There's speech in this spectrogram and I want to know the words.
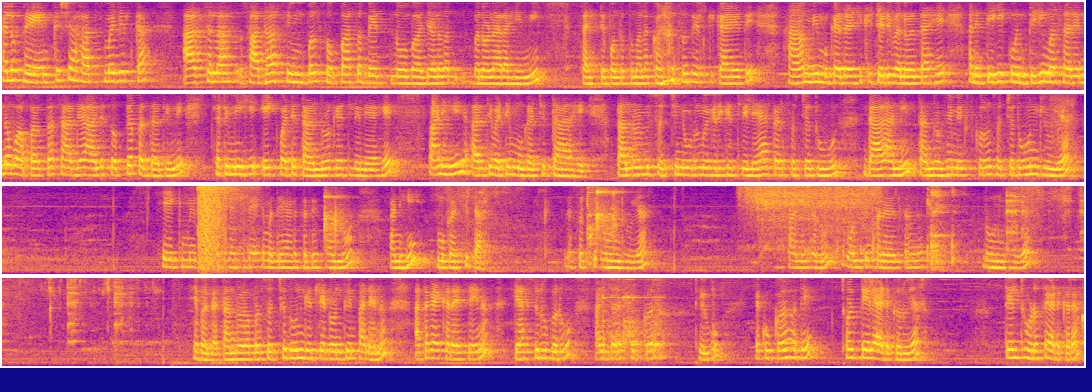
Hello friend कसे आहात? मजेत का? आज चला साधा सिंपल सोपा असा बेत नो ब- जेवणाचा बनवणार आहे मी. साहित्य पण तर तुम्हाला कळलंच असेल की काय आहे ते. हां मी मुगाच्या खिचडी बनवत आहे आणि तेही कोणतेही मसाले न वापरता साध्या आणि सोप्या पद्धतीने. साठी मी ही एक वाटी तांदूळ घेतलेले आहे आणि ही अर्धी वाटी मुगाची डाळ आहे. तांदूळ मी स्वच्छ निवडून वगैरे घेतलेले आहे. त्याला स्वच्छ धुवून डाळ आणि तांदूळ हे मिक्स करून स्वच्छ धुवून घेऊया. हे एक मी घेतलं आहे यामध्ये ॲड करते तांदूळ आणि ही मुगाची डाळ. त्याला स्वच्छ धुवून घेऊया. पाणी घालून दोन तीन पाण्याने चांगलं धुवून घेऊया. हे बघा तांदूळ आपण स्वच्छ धुवून घेतले दोन तीन पाण्यानं. आता काय करायचं आहे ना गॅस सुरू करू आणि जरा कुकर ठेवू या कुकरमध्ये थोडं तेल ॲड करूया. तेल थोडंसं ॲड करा.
